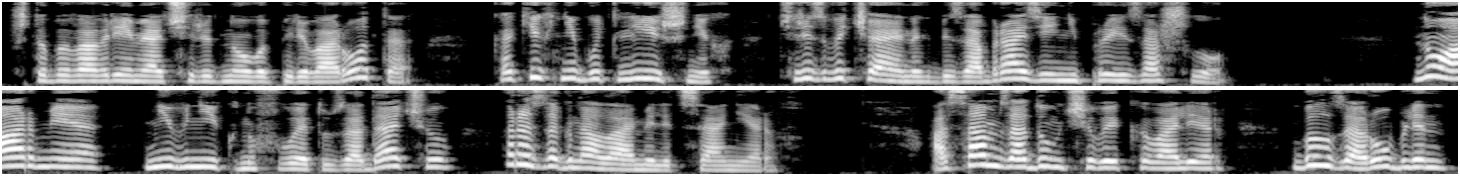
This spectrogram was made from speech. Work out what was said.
чтобы во время очередного переворота каких-нибудь лишних, чрезвычайных безобразий не произошло. Но армия, не вникнув в эту задачу, разогнала милиционеров. А сам задумчивый кавалер был зарублен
